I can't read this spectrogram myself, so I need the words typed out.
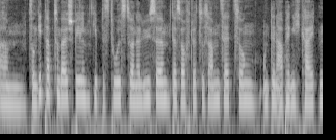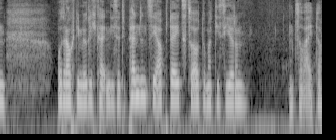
Ähm, von GitHub zum Beispiel gibt es Tools zur Analyse der Softwarezusammensetzung und den Abhängigkeiten oder auch die Möglichkeiten, diese Dependency Updates zu automatisieren und so weiter.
